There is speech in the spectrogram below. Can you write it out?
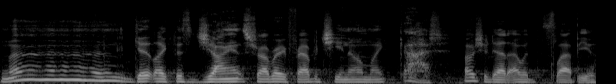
get like this giant strawberry frappuccino. I'm like, gosh, if I was your dad, I would slap you.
